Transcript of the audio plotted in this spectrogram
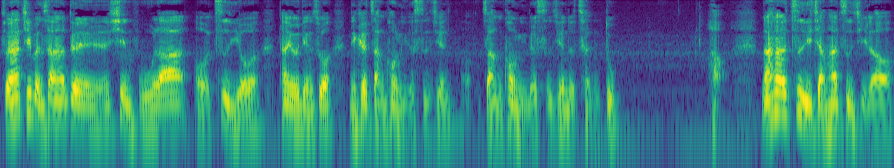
所以他基本上他对幸福啦哦自由，他有点说你可以掌控你的时间，哦掌控你的时间的程度。好，那他自己讲他自己了哦，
